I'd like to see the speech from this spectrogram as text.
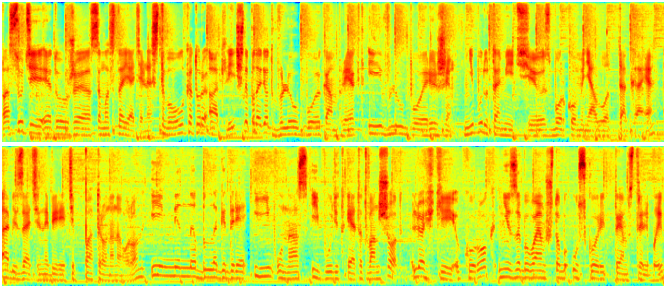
По сути, это уже самостоятельный ствол, который отлично подойдет в любой комплект и в любой режим. Не буду томить, э, сборка у меня вот такая. Обязательно берите патроны на урон. Именно благодаря им у нас и будет этот ваншот. Легкий курок, не забываем, чтобы ускорить темп стрельбы.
